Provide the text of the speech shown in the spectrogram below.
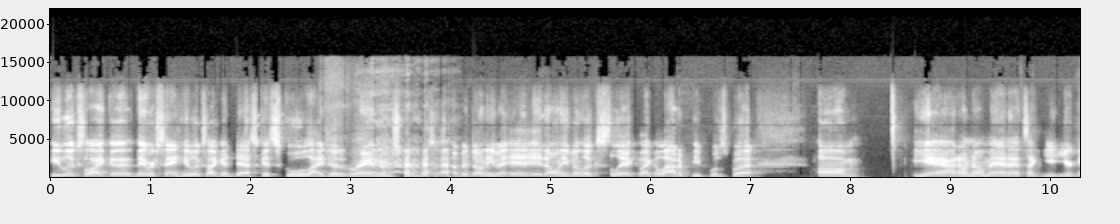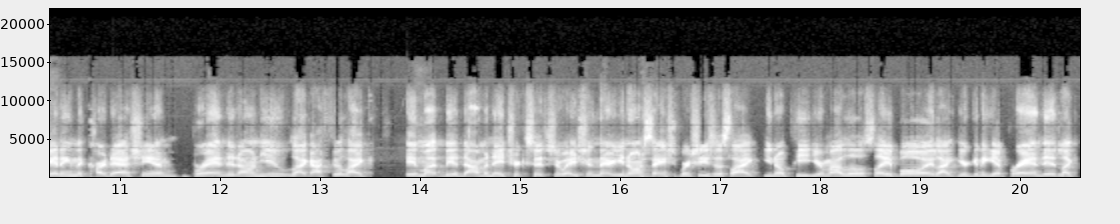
he looks like a they were saying he looks like a desk at school, like just random scribbles and stuff. It don't even it, it don't even look slick like a lot of people's. But um yeah, I don't know, man. It's like you're getting the Kardashian branded on you. Like I feel like it might be a dominatrix situation there. You know what I'm saying? Where she's just like, you know, Pete, you're my little slave boy. Like you're gonna get branded. Like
